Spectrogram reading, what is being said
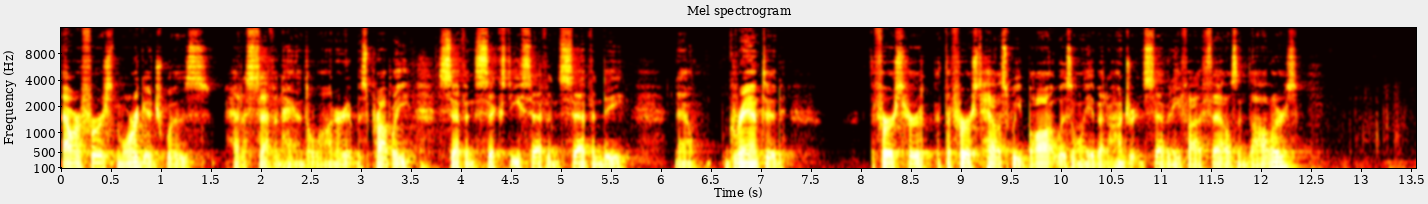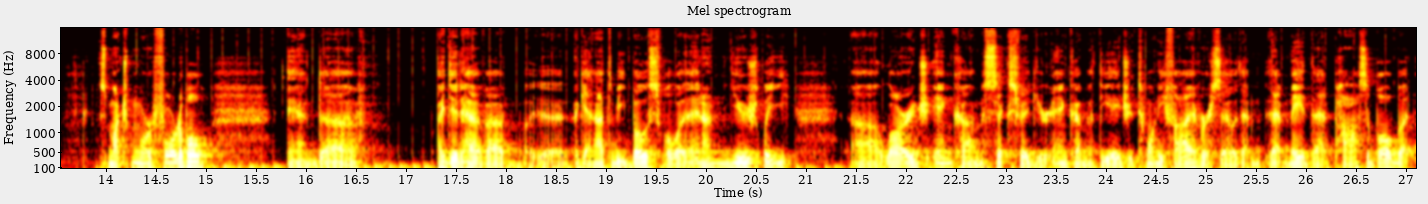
our first mortgage was had a seven handle on it. It was probably 760, 770. Now, granted, the first her, the first house we bought was only about $175,000. It was much more affordable, and uh, I did have a again not to be boastful, an unusually uh, large income, six figure income at the age of 25 or so that that made that possible. But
